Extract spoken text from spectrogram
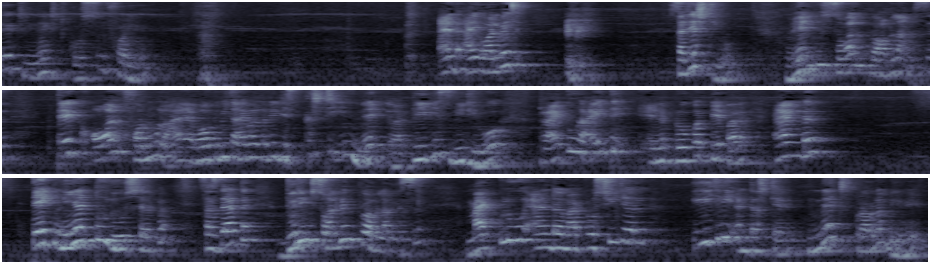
take next question for you and i always suggest you when you solve problems take all formula about which i have already discussed in next, uh, previous video try to write in a proper paper and take near to yourself such that during solving problems my clue and uh, my procedure easily understand next problem will be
